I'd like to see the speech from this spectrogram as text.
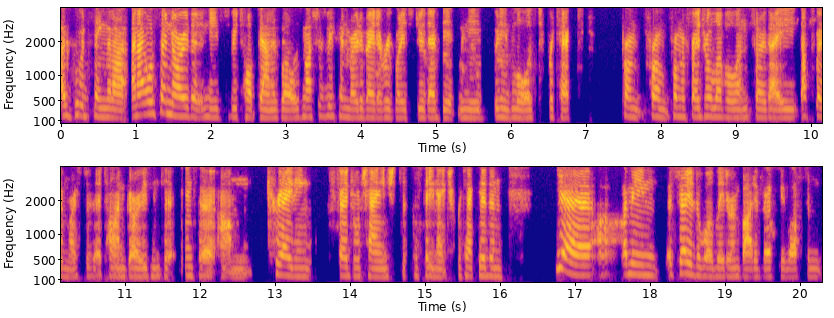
a good thing that I and I also know that it needs to be top down as well. As much as we can motivate everybody to do their bit, we need we need laws to protect from from from a federal level. And so they that's where most of their time goes into into um, creating federal change to, to see nature protected. And yeah, I mean, Australia's a world leader in biodiversity loss, and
